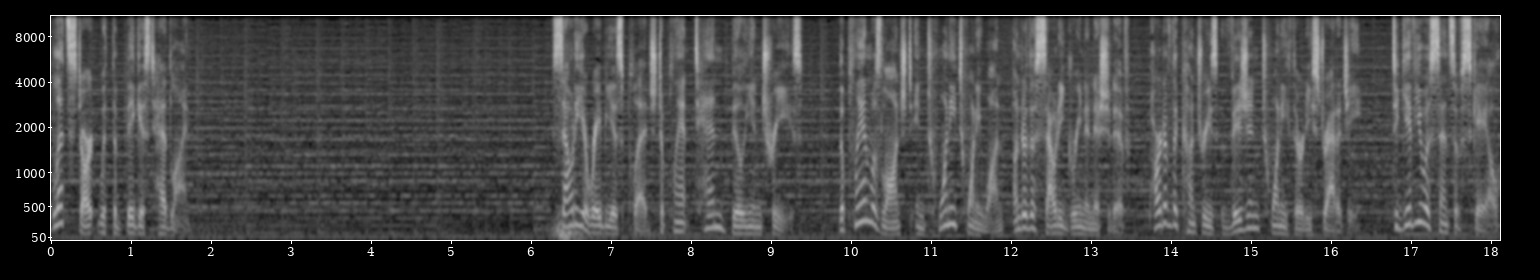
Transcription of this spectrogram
Let's start with the biggest headline. Saudi Arabia's pledge to plant 10 billion trees. The plan was launched in 2021 under the Saudi Green Initiative, part of the country's Vision 2030 strategy. To give you a sense of scale,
